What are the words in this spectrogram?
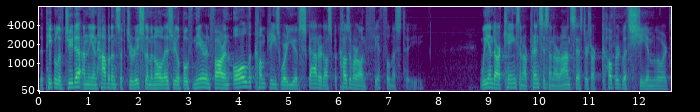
The people of Judah and the inhabitants of Jerusalem and all Israel, both near and far, and all the countries where you have scattered us because of our unfaithfulness to you. We and our kings and our princes and our ancestors are covered with shame, Lord,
